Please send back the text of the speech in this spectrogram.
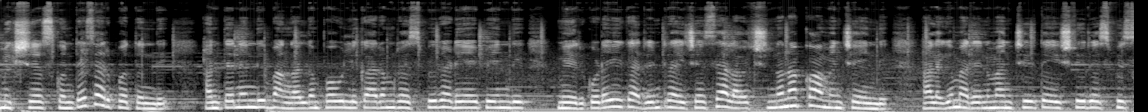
మిక్స్ చేసుకుంటే సరిపోతుంది. అంతేనండి బంగాళదుంప ఉల్లికారం రెసిపీ రెడీ అయిపోయింది. మీరు కూడా ఈ కర్రీని ట్రై చేసి ఎలా వచ్చిందో నాకు కామెంట్ చేయండి. అలాగే మరిన్ని మంచి టేస్టీ రెసిపీస్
